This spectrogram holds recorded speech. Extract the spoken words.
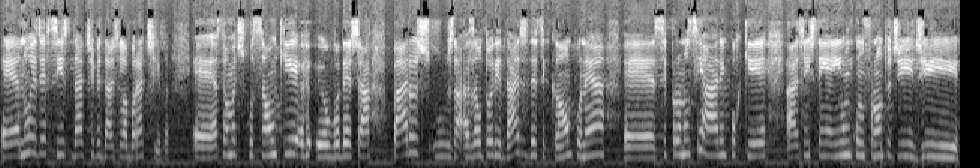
é, no exercício da atividade laborativa? É, essa é uma discussão que eu vou deixar para os, os, as autoridades desse campo né, é, se pronunciarem, porque a gente tem aí um confronto de, de,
